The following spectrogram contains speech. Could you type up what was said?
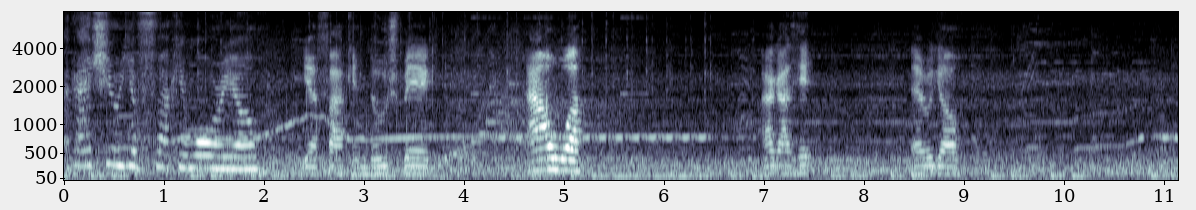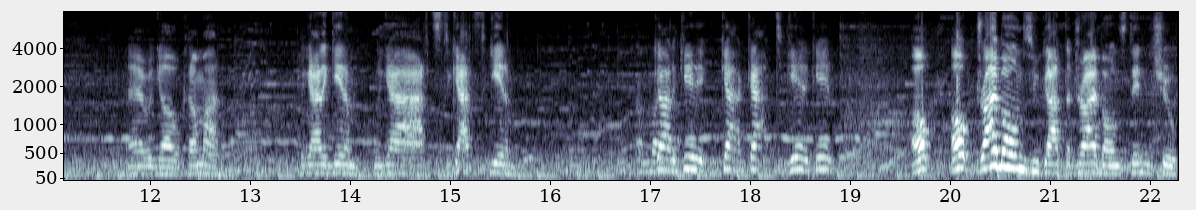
I got you, you fucking Wario. You fucking douchebag. Ow. I got hit. There we go. There we go. Come on. We gotta get him. We got to, got to get him. Gotta get it. Got, got to get it. Get it. Oh, oh, dry bones. You got the dry bones, didn't you?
